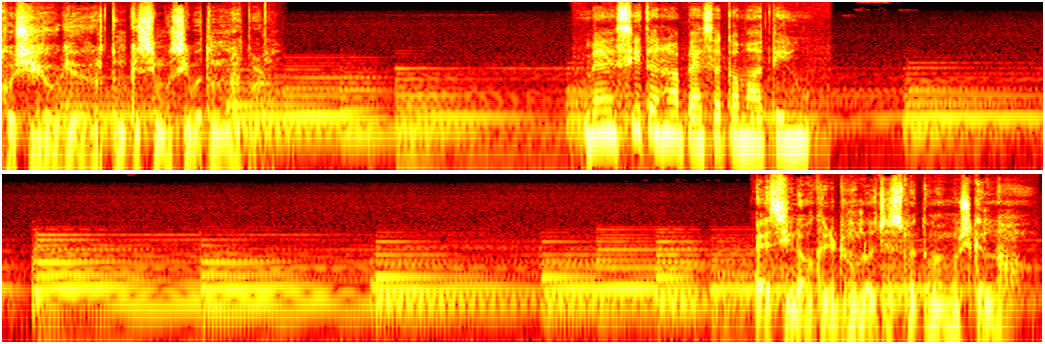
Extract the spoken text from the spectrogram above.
खुशी होगी अगर तुम किसी मुसीबत में ना पड़ो। मैं इसी तरह पैसा कमाती हूँ। ऐसी नौकरी ढूंढो जिसमें तुम्हें मुश्किल ना हो।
